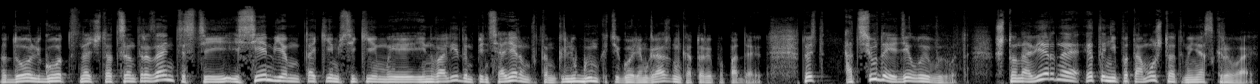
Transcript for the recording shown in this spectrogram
до льгот, значит, от центра занятости и семьям таким сяким, и инвалидам, пенсионерам, там, любым категориям граждан, которые попадают. То есть отсюда я делаю вывод, что, наверное, это не потому, что от меня скрывают.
